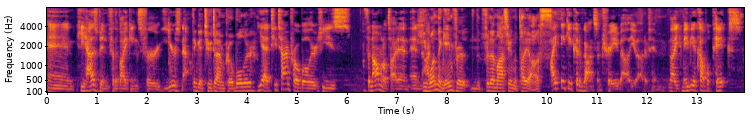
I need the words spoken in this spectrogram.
and he has been for the Vikings for years now. I think a two-time Pro Bowler. Yeah, two-time Pro Bowler. He's phenomenal tight end, and He I, won the game for for them last year in the playoffs. I think you could have gotten some trade value out of him, like maybe a couple picks,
